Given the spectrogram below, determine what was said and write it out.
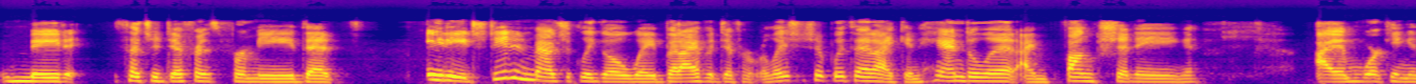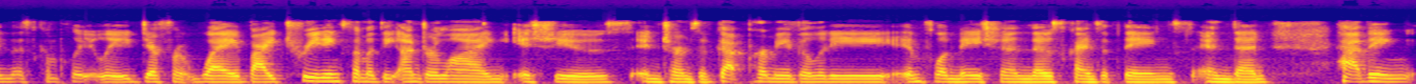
made such a difference for me that adhd didn't magically go away but i have a different relationship with it. I can handle it. I'm functioning. I am working in this completely different way by treating some of the underlying issues in terms of gut permeability, inflammation, those kinds of things, and then having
